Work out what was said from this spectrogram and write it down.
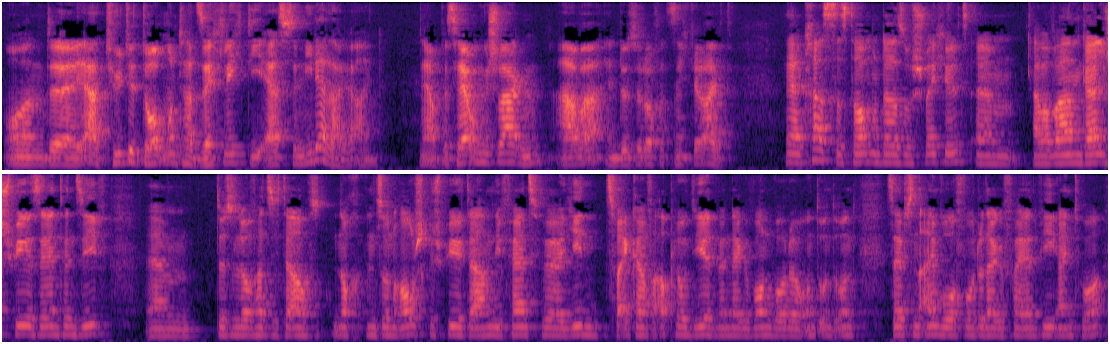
Und äh, ja, tütet Dortmund tatsächlich die erste Niederlage ein. Ja, bisher ungeschlagen, aber in Düsseldorf hat es nicht gereicht. Ja, krass, dass Dortmund da so schwächelt. Ähm, aber war ein geiles Spiel, sehr intensiv. Ähm, Düsseldorf hat sich da auch noch in so einen Rausch gespielt. Da haben die Fans für jeden Zweikampf applaudiert, wenn der gewonnen wurde und und und. Selbst ein Einwurf wurde da gefeiert wie ein Tor.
